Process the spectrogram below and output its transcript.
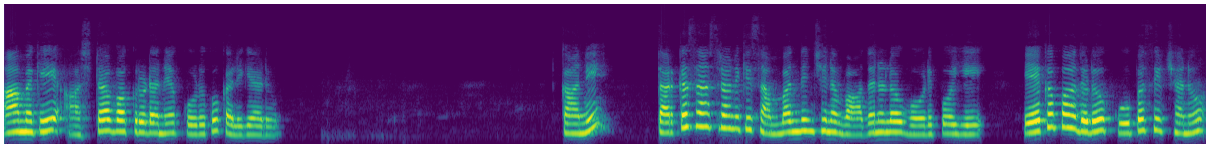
ఆమెకి అష్టావక్రుడనే కొడుకు కలిగాడు. కానీ తర్కశాస్త్రానికి సంబంధించిన వాదనలో ఓడిపోయి ఏకపాదుడు కూపశిక్షను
